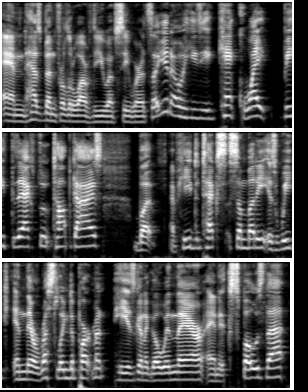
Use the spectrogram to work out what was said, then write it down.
and has been for a little while with the UFC, where it's like, you know, he, he can't quite beat the absolute top guys. But if he detects somebody is weak in their wrestling department, he is going to go in there and expose that.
